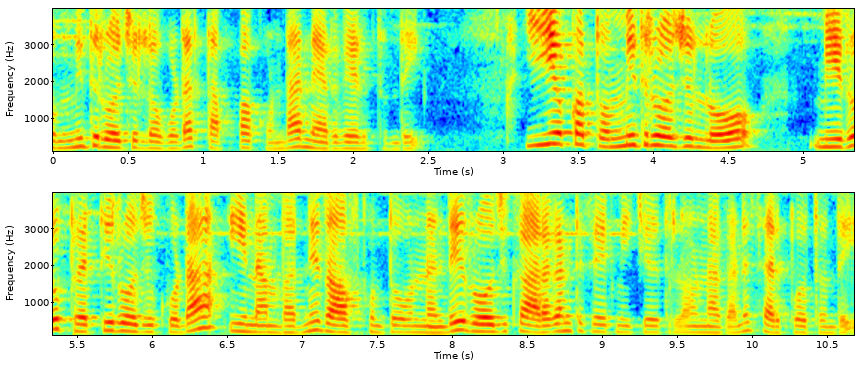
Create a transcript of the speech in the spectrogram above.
తొమ్మిది రోజుల్లో కూడా తప్పకుండా నెరవేరుతుంది. ఈ యొక్క తొమ్మిది రోజుల్లో మీరు ప్రతిరోజు కూడా ఈ నెంబర్ని రాసుకుంటూ ఉండండి. రోజుకి అరగంట సేపు మీ చేతిలో ఉన్నా కానీ సరిపోతుంది.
